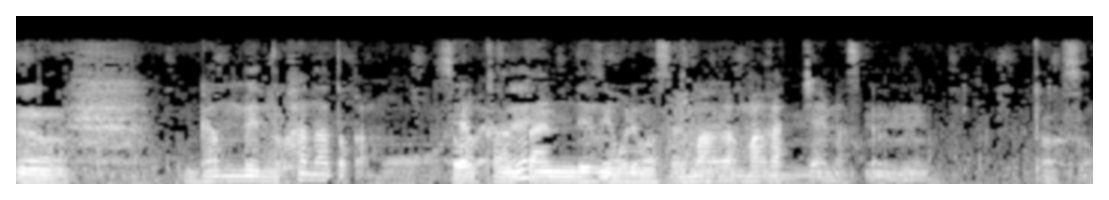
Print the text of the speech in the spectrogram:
うん。顔面の鼻とかも、そう、簡単ですね、折れますからね曲が曲がっちゃいますからね。うんそうそう。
